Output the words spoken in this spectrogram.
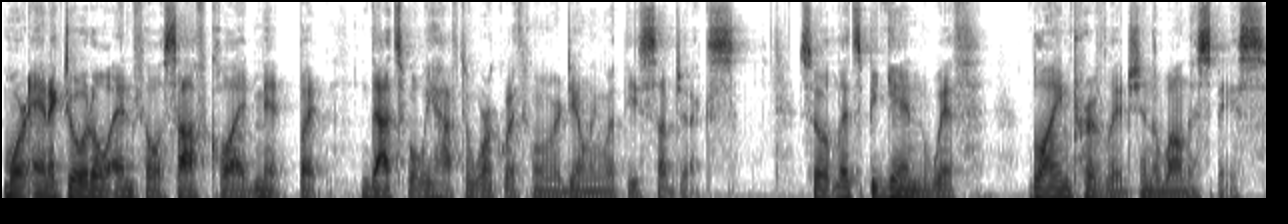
more anecdotal and philosophical, I admit, but that's what we have to work with when we're dealing with these subjects. So let's begin with blind privilege in the wellness space.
